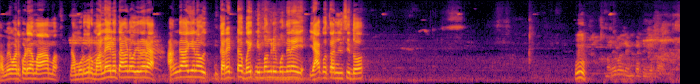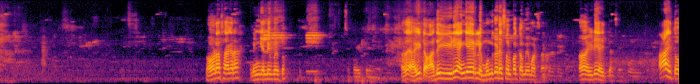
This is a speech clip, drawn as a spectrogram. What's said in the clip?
ಕಮ್ಮಿ ಮಾಡ್ಕೊಡಿ ಅಮ್ಮ ನಮ್ಮ ಹುಡುಗರು ಮನೆಯನ್ನು ತಗೊಂಡು ಹೋಗಿದಾರೆ ಹಂಗಾಗಿ ನಾವು ಕರೆಕ್ಟಾಗಿ ಬೈಕ್ ನಿಮ್ಮ ಅಂಗಡಿ ಮುಂದೆನೆ ಯಾಕೆ ಗೊತ್ತಾ ನಿಲ್ಸಿದ್ದು? ಹ್ಞೂ ನೋಡ ಸಾಗರ, ನಿಂಗೆ ಎಲ್ಲಿಗೆ ಬೇಕು? ಅದೇ ಐಟು ಅದು ಇಡೀ ಹಂಗೆ ಇರಲಿ. ಮುಂದ್ಗಡೆ ಸ್ವಲ್ಪ ಕಮ್ಮಿ ಮಾಡ್ಸೋಣ. ಹಾಂ, ಇಡೀ ಐತೆ. ಆಯಿತು.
